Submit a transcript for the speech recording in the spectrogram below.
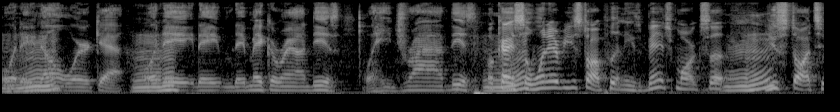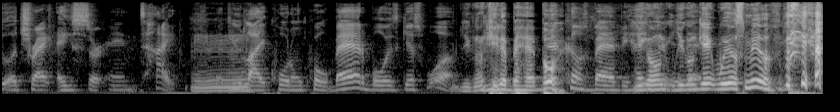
or they don't work out, or they they they make around this, or he drive this. Okay, so Mm-hmm. whenever you start putting these benchmarks up, you start to attract a certain type. If Mm-hmm. you like quote unquote bad boys, guess what? You're gonna get a bad boy. Here comes bad behavior. You gonna with you gonna get Will Smith.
